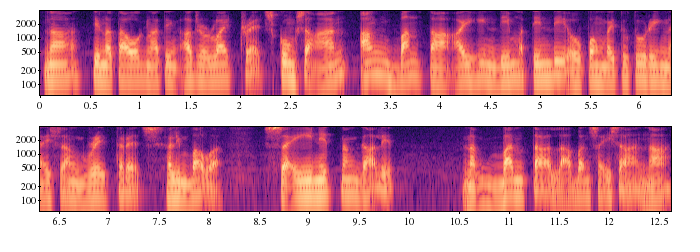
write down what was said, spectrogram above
na tinatawag nating other light threats kung saan ang banta ay hindi matindi upang may tuturing na isang great threats. Halimbawa, sa init ng galit, nagbanta laban sa isa na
